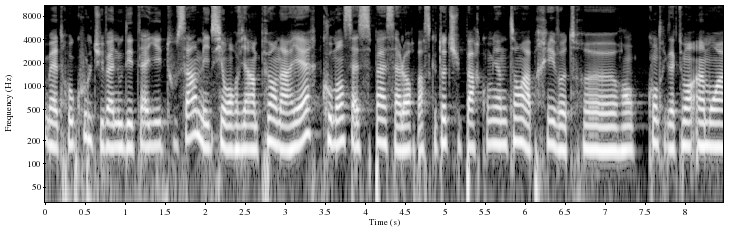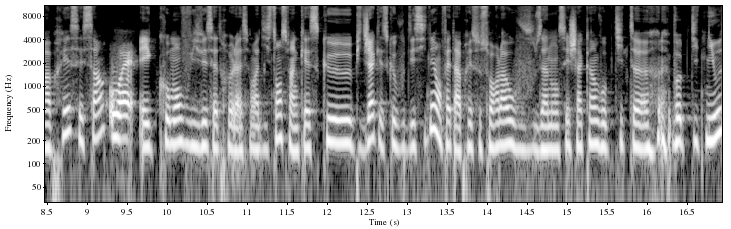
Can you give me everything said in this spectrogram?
Bah, trop cool, tu vas nous détailler tout ça, mais si on revient un peu en arrière, comment ça se passe alors? Parce que toi, tu pars combien de temps après votre euh, rencontre Exactement? Un mois après, c'est ça? Ouais. Et comment vous vivez cette relation à distance? Enfin, qu'est-ce que... Puis déjà, qu'est-ce que vous décidez en fait après ce soir-là où vous vous annoncez chacun vos petites, euh, vos petites news?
